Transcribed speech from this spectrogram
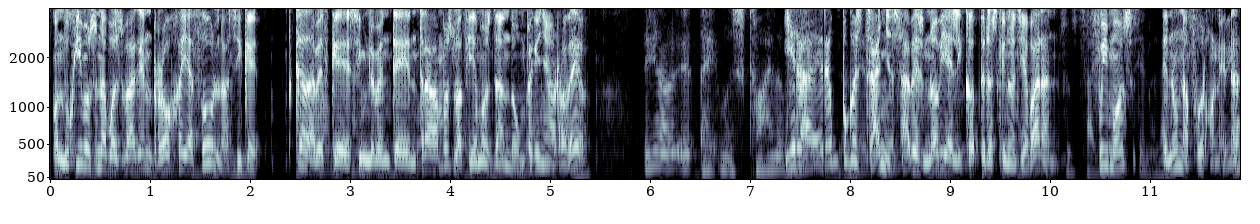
Condujimos una Volkswagen roja y azul, así que cada vez que simplemente entrábamos lo hacíamos dando un pequeño rodeo. Y era, era un poco extraño, ¿sabes? No había helicópteros que nos llevaran. Fuimos en una furgoneta.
